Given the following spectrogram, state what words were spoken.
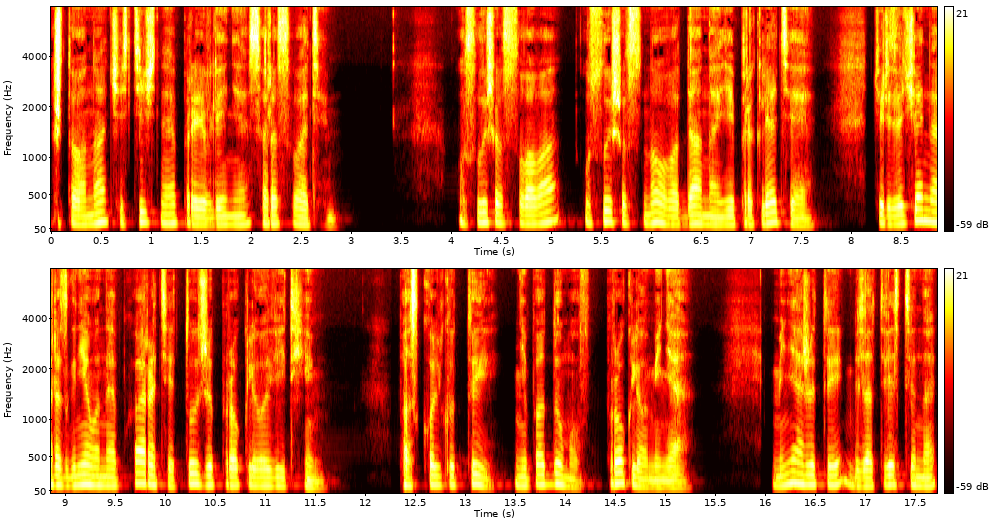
что она — частичное проявление Сарасвати. Услышав слова, услышав снова данное ей проклятие, чрезвычайно разгневанная Бхарати тут же прокляла Витхи. «Поскольку ты, не подумав, проклял меня, меня же ты безответственно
